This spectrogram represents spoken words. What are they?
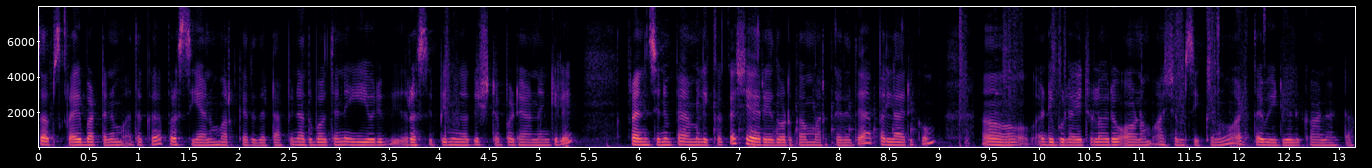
സബ്സ്ക്രൈബ് ബട്ടണും അതൊക്കെ പ്രസ് ചെയ്യാനും മറക്കരുത് കേട്ടോ പിന്നെ അതുപോലെ തന്നെ ഈ ഒരു റെസിപ്പി നിങ്ങൾക്ക് ഇഷ്ടപ്പെടുകയാണെങ്കിൽ ഫ്രണ്ട്സിനും ഫാമിലിക്കൊക്കെ ഷെയർ ചെയ്ത് കൊടുക്കാൻ മറക്കരുത്. അപ്പോൾ എല്ലാവർക്കും അടിപൊളിയായിട്ടുള്ള ഒരു ഓണം ആശംസിക്കുന്നു. അടുത്ത വീഡിയോയിൽ കാണാം കേട്ടോ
